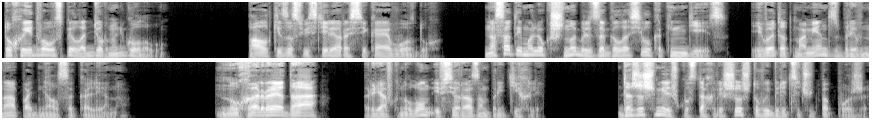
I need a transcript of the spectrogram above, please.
Тоха едва успел отдернуть голову. Палки засвистели, рассекая воздух. Носатый малек Шнобель заголосил, как индеец, и в этот момент с бревна поднялся колено. «Ну харе, да!» — рявкнул он, и все разом притихли. Даже шмель в кустах решил, что выберется чуть попозже.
